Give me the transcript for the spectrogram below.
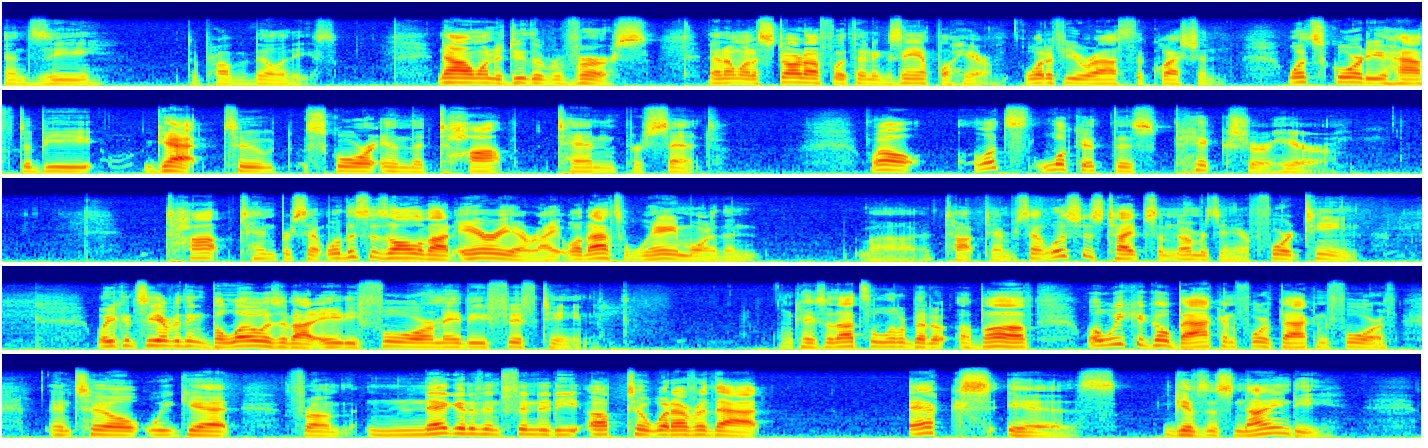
and z to probabilities. Now I want to do the reverse. And I want to start off with an example here. What if you were asked the question, what score do you have to be get to score in the top 10%? Well, let's look at this picture here. Top 10%. Well, this is all about area, right? Well, that's way more than uh, top 10%. Let's just type some numbers in here. 14. Well, you can see everything below is about 84, maybe 15. Okay, so that's a little bit above. Well, we could go back and forth, back and forth until we get from negative infinity up to whatever that x is, gives us 90.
